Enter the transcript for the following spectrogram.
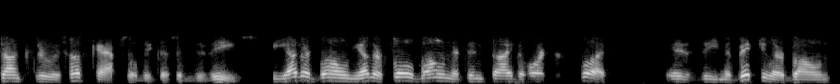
sunk through his hoof capsule because of disease. The other bone, the other full bone that's inside the horse's foot is the navicular bone,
